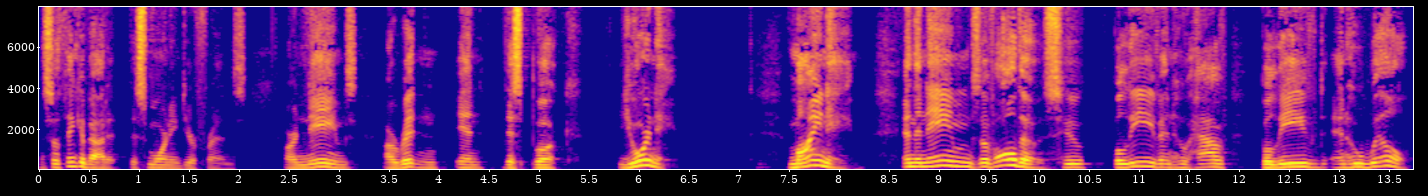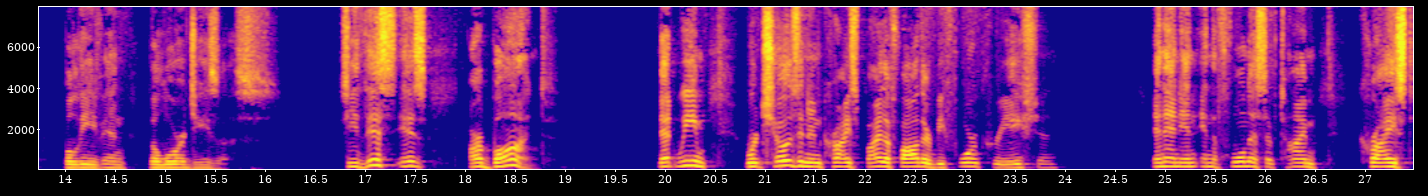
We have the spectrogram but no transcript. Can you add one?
And so think about it this morning, dear friends. Our names are written in this book. Your name, my name, and the names of all those who believe and who have believed and who will believe in the Lord Jesus. See, this is our bond that we were chosen in Christ by the Father before creation. And then in, in the fullness of time, Christ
